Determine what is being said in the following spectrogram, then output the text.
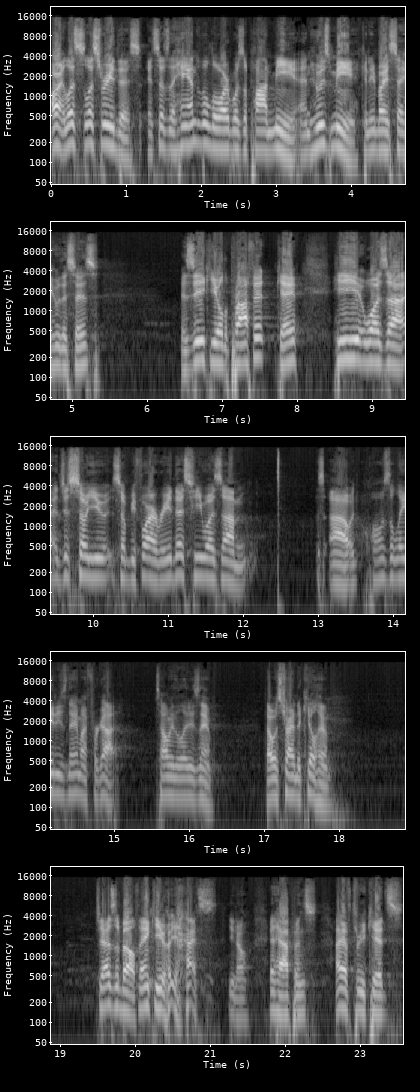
All right, let's let's read this. It says the hand of the Lord was upon me. And who's me? Can anybody say who this is? Ezekiel the prophet, okay? He was uh, just so you so before I read this, he was um, uh, what was the lady's name? I forgot. Tell me the lady's name. That was trying to kill him. Jezebel. Thank you. Yeah, it's you know it happens. I have three kids,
